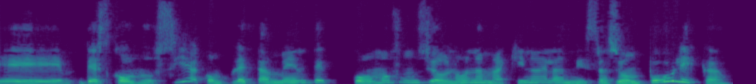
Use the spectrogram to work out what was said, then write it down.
eh, desconocía completamente cómo funciona una máquina de la administración pública.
